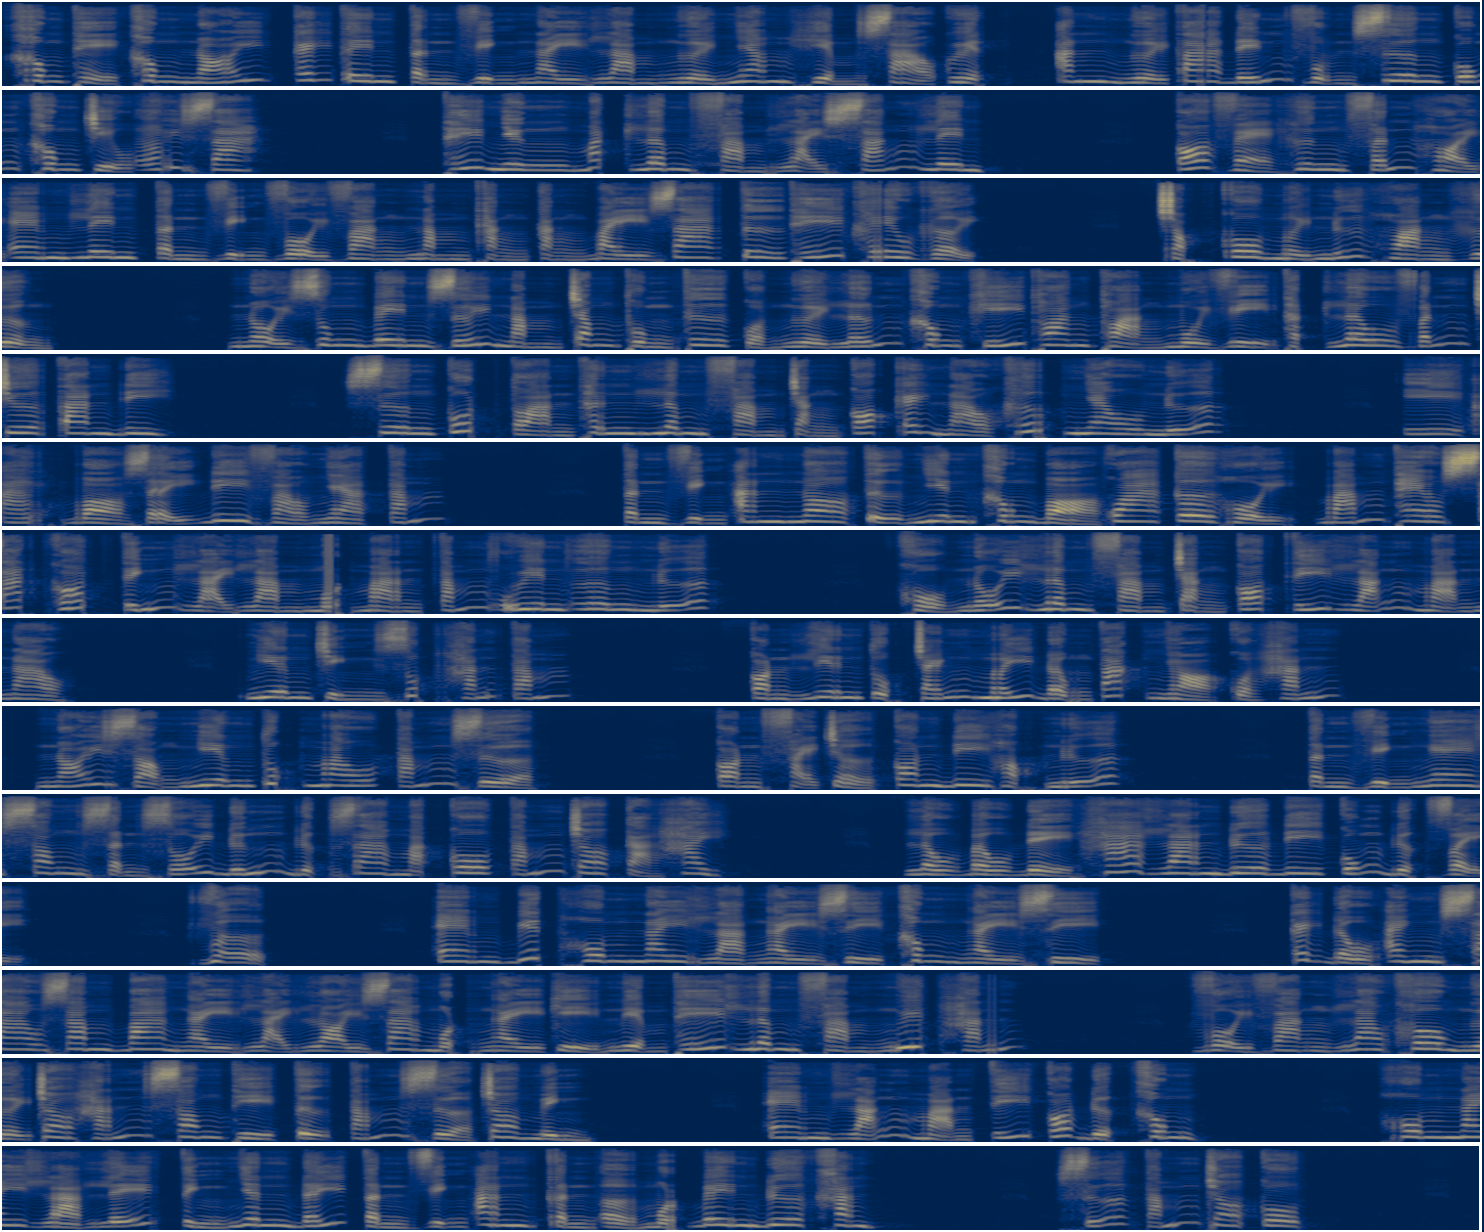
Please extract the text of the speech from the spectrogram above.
Không thể không nói cái tên Tần Vịnh này làm người nham hiểm xảo quyệt. Ăn người ta đến vụn xương cũng không chịu ới ra. Thế nhưng mắt lâm phàm lại sáng lên. Có vẻ hưng phấn hỏi em lên Tần Vịnh vội vàng nằm thẳng cẳng bày ra tư thế khêu gợi. Chọc cô mời nữ hoàng hưởng. Nội dung bên dưới nằm trong thùng thư của người lớn không khí thoang thoảng mùi vị thật lâu vẫn chưa tan đi. Xương cốt toàn thân lâm phàm chẳng có cái nào khớp nhau nữa. Y à, bỏ dậy đi vào nhà tắm. Tần Vịnh ăn no tự nhiên không bỏ qua cơ hội, bám theo sát gót tính lại làm một màn tắm uyên ương nữa. Khổ nỗi lâm phàm chẳng có tí lãng mạn nào. Nghiêm chỉnh giúp hắn tắm. Còn liên tục tránh mấy động tác nhỏ của hắn. Nói giọng nghiêm túc mau tắm rửa. Còn phải chở con đi học nữa. Tần Vịnh nghe xong giận dỗi đứng được ra mặt cô tắm cho cả hai. Lầu bầu để Ha Lan đưa đi cũng được vậy. Vợ. Em biết hôm nay là ngày gì không ngày gì. Cách đầu anh sao giam ba ngày lại lòi ra một ngày kỷ niệm thế lâm phàm nguyết hắn. Vội vàng lao khô người cho hắn xong thì tự tắm rửa cho mình. Em lãng mạn tí có được không? Hôm nay là lễ tình nhân đấy, Tần Vĩnh An cần ở một bên đưa khăn. Sữa tắm cho cô.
